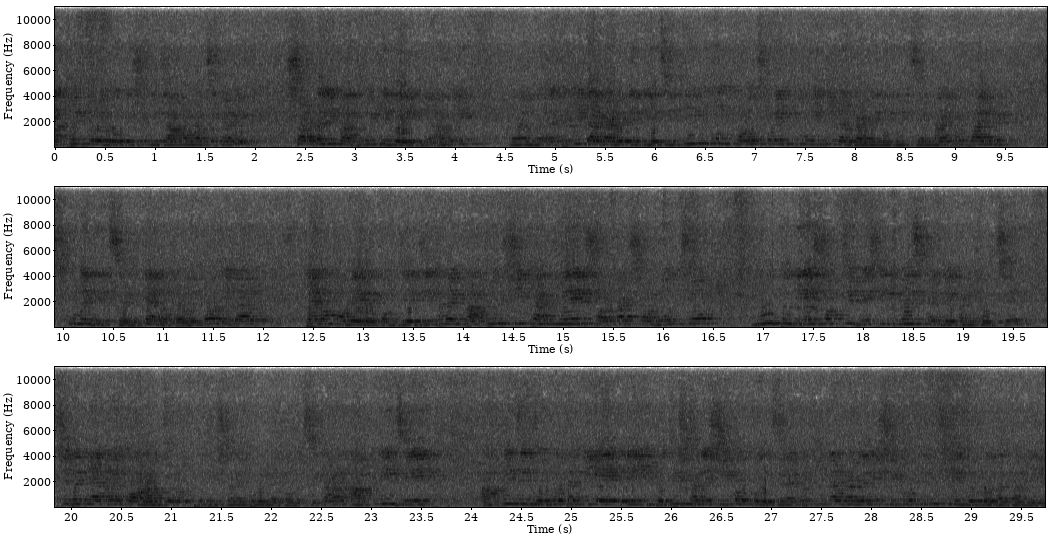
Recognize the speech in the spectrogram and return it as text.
আক্ষেপ করে বলতে শুনি যে আমার বাচ্চাকে আমি সরকারি প্রাথমিকে দেইনি আমি একটা কিন্ডার গার্ডেনে দিয়েছি। তিন খরচ করে কিন্তু উনি কিন্ডার গার্ডেনে দিচ্ছেন বা একটা প্রাইভেট স্কুলে দিচ্ছেন? কেন বলেন তো? এটা কেন হবে এরকম? যে যেখানে প্রাথমিক শিক্ষাকে সরকার সর্বোচ্চ গুরুত্ব দিয়ে সবচেয়ে বেশি ইনভেস্টমেন্ট যেখানে করছে, সেটা কেন করার জন্য প্রতিষ্ঠানে পরিণত হচ্ছে। কারণ আপনি যে আপনি যে যোগ্যতা নিয়ে এই প্রতিষ্ঠানে শিক্ষক হয়েছেন, একটা কিন্ডার গার্ডেনের শিক্ষক কিন্তু সেই যোগ্যতাটা নেই।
